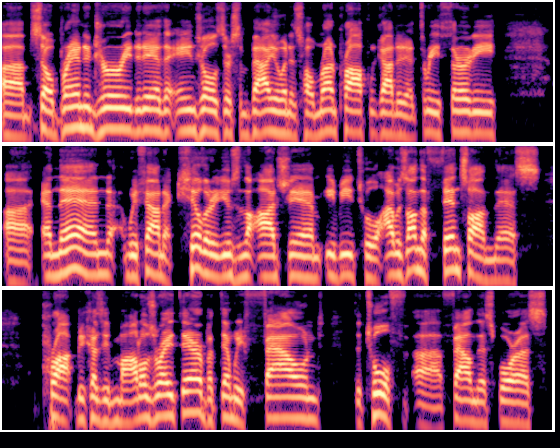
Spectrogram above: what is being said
Um, so Brandon Drury today of the Angels, there's some value in his home run prop. We got it at 330. Uh, and then we found a killer using the OddsJam EV tool. I was on the fence on this prop because he models right there. But then we found the tool uh, found this for us.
